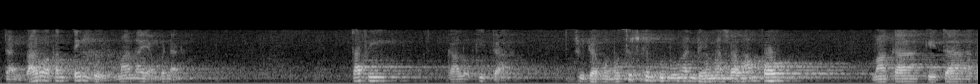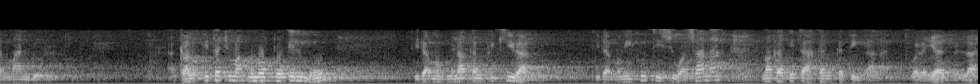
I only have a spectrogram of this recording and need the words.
Dan baru akan timbul mana yang benar. Tapi kalau kita sudah memutuskan hubungan dengan masa lampau, maka kita akan mandul. Nah, kalau kita cuma menumpuk ilmu, tidak menggunakan pikiran, tidak mengikuti suasana, maka kita akan ketinggalan. Waliyadzubillah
